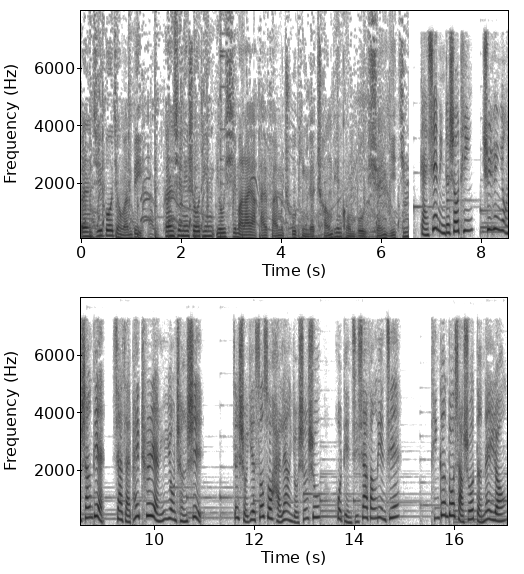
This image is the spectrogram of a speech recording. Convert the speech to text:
本集播讲完毕，感谢您收听由喜马拉雅 FM 出品的长篇恐怖悬疑惊。感谢您的收听，去运用商店下载 Patreon 运用城市，在首页搜索海量有声书，或点击下方链接听更多小说等内容。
